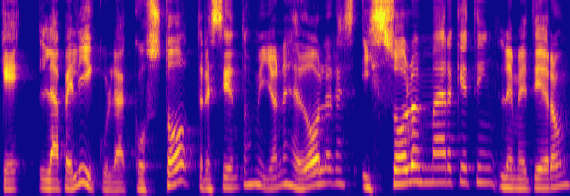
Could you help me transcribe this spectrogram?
que la película costó 300 millones de dólares y solo en marketing le metieron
